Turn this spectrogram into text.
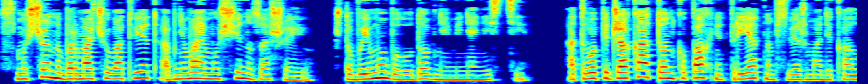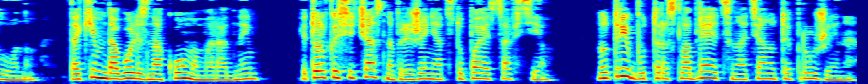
Смущенно бормочу в ответ, обнимая мужчину за шею, чтобы ему было удобнее меня нести. От его пиджака тонко пахнет приятным свежим одеколоном, таким до боли знакомым и родным. И только сейчас напряжение отступает совсем. Внутри будто расслабляется натянутая пружина.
